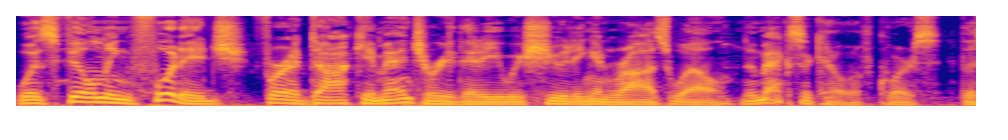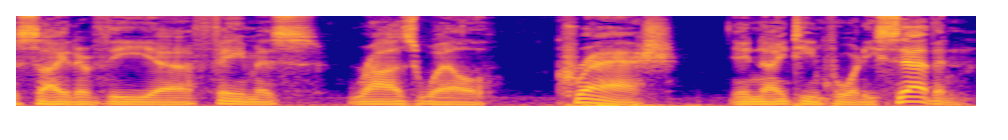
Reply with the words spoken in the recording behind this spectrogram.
was filming footage for a documentary that he was shooting in Roswell, New Mexico, of course, the site of the uh, famous Roswell crash in 1947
